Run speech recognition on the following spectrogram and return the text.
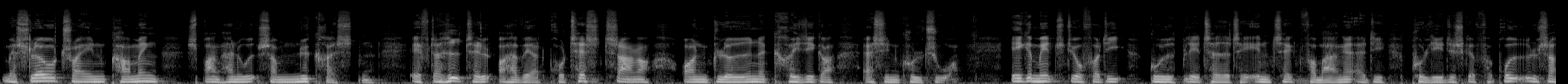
Med Slow Train Coming sprang han ud som nykristen, efter hidtil at have været protestsanger og en glødende kritiker af sin kultur. Ikke mindst jo fordi Gud blev taget til indtægt for mange af de politiske forbrydelser,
